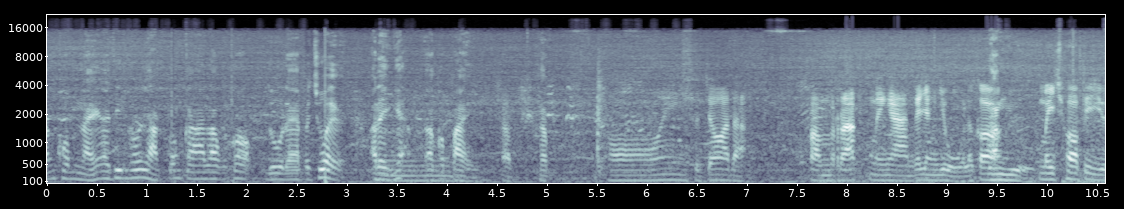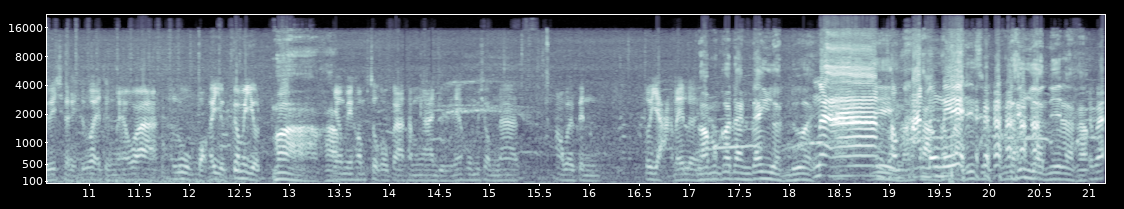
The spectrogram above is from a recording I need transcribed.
สังคมไหนอะไรที่เขาอยากต้องการเราก็ดูแลไปช่วยอะไรอย่างเงี้ยอืมเราก็ไป ครับ ครับ โอ้ยสุดยอดอะความรักในงานก็ยังอยู่ แล้วก็ยังอยู่ ไม่ชอบที่อยู่เฉยๆด้วย ถึงแม้ว่าลูกบอกให้หยุดก็ไม่หยุด มาครับยังมีความสุขกับการทำงานอยู่เนี่ยคุณผู้ชมน่าเอาไปเป็นตัวอย่างได้เลยแล้วมันก็ดังได้เงินด้วยนานสำคัญตรงนี้สำคัญที่สุดมันได้เงินนี่แหละครับใช่ไหม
